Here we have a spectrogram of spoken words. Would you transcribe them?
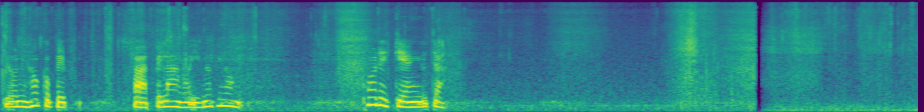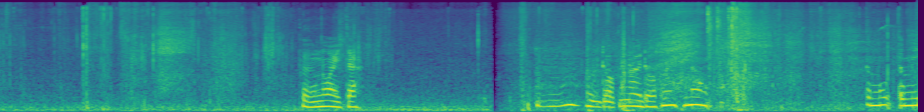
เดี๋ยวนี้เขาก็ไปปาดไปล่างเอาอีกนะพี่น้องพ่อได้แกงอยู่จ้ะเผิงหน่อยจ้ะหือดอกไปหน่อยดอกนึงพี่น้องตะมุตะมิ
